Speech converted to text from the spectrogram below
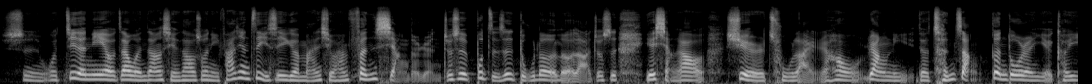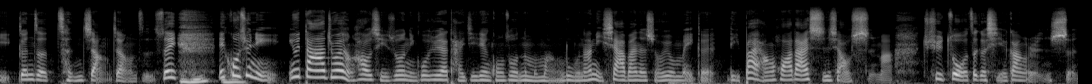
是我记得你也有在文章写到说，你发现自己是一个蛮喜欢分享的人，就是不只是独乐乐啦，就是也想要 share 出来，然后让你的成长更多人也可以跟着成长这样子。所以，哎、嗯欸，过去你因为大家就会很好奇说，你过去在台积电工作那么忙碌，那你下班的时候又每个礼拜好像花大概十小时嘛去做这个斜杠人生，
